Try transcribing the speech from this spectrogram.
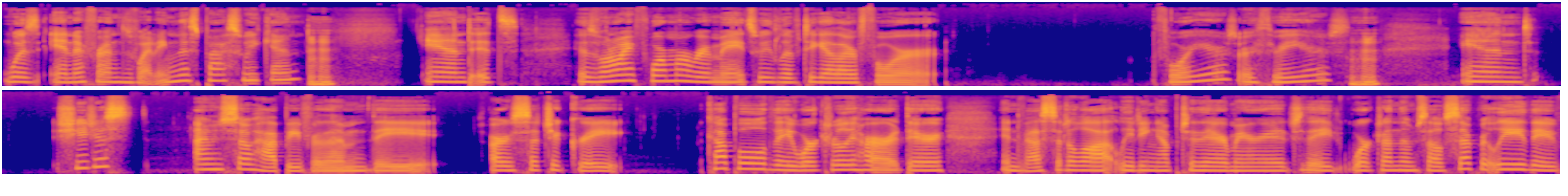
was in a friend's wedding this past weekend, Mhm. and it's it was one of my former roommates. We lived together for four years or three years, Mhm. and she just I'm so happy for them. They are such a great couple. They worked really hard. They're invested a lot leading up to their marriage. They worked on themselves separately. They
